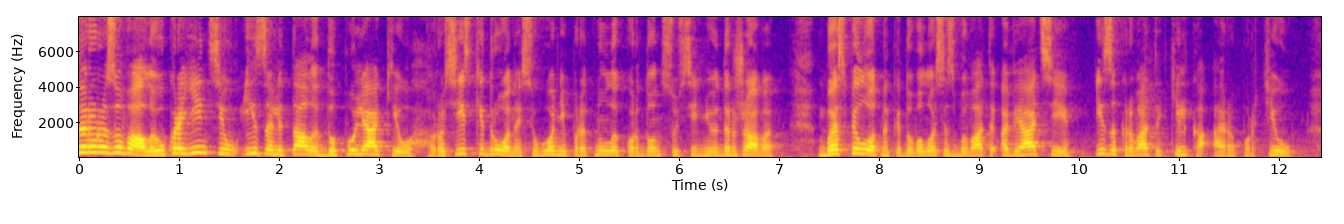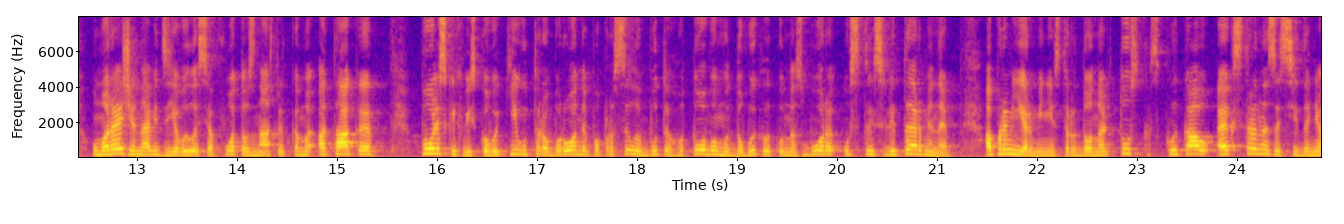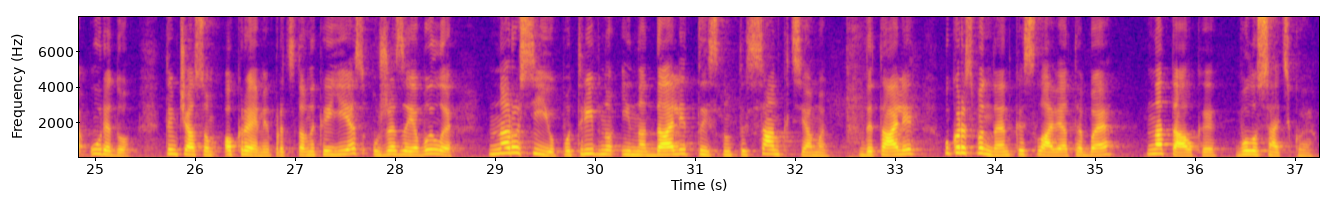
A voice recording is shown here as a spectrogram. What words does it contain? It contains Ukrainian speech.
Тероризували українців і залітали до поляків. Російські дрони сьогодні перетнули кордон сусідньої держави. Безпілотники довелося збивати авіації і закривати кілька аеропортів. У мережі навіть з'явилися фото з наслідками атаки. Польських військовиків тероборони попросили бути готовими до виклику на збори у стислі терміни. А прем'єр-міністр Дональд Туск скликав екстрене засідання уряду. Тим часом окремі представники ЄС уже заявили, на Росію потрібно і надалі тиснути санкціями. Деталі у кореспондентки Славія ТБ Наталки Волосацької.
